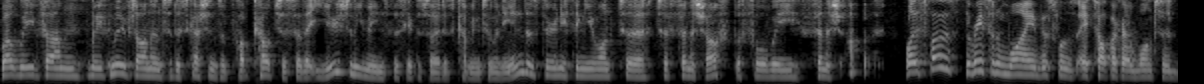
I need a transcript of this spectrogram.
Well, we've um we've moved on into discussions of pop culture, so that usually means this episode is coming to an end. Is there anything you want to to finish off before we finish up? Well, I suppose the reason why this was a topic I wanted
